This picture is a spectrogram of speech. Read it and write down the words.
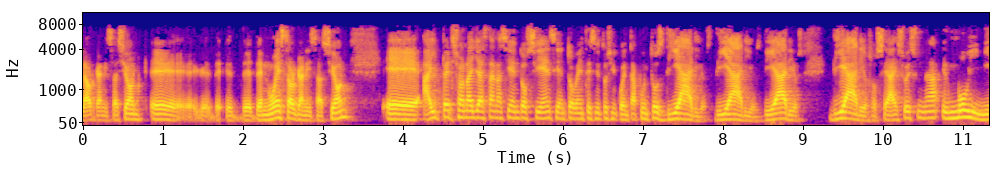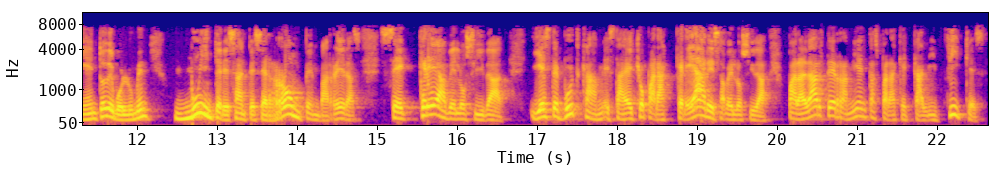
la organización, eh, de, nuestra organización, eh, hay personas ya están haciendo 100, 120, 150 puntos diarios, diarios, diarios, diarios. O sea, eso es un movimiento de volumen muy interesante. Se rompen barreras, se crea velocidad. Y este bootcamp está hecho para crear esa velocidad, para darte herramientas para que califiques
